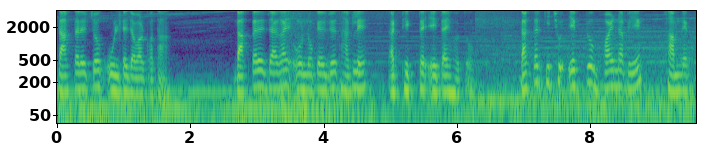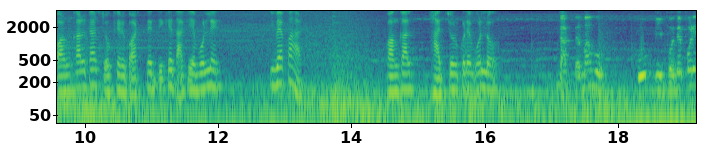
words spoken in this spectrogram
ডাক্তারের চোখ উল্টে যাওয়ার কথা। ডাক্তারের জায়গায় অন্য কেউ যে থাকলে তার ঠিকটা এটাই হতো। ডাক্তার কিছু একটু ভয় না পেয়ে সামনে কঙ্কালটার চোখের গর্তের দিকে তাকিয়ে বললেন কি ব্যাপার? কঙ্কাল হাত জোর করে বলল ডাক্তারবাবু খুব বিপদে পড়ে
